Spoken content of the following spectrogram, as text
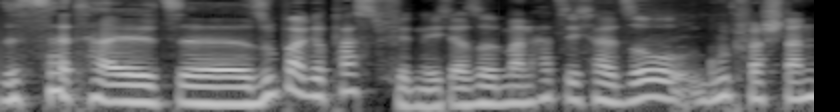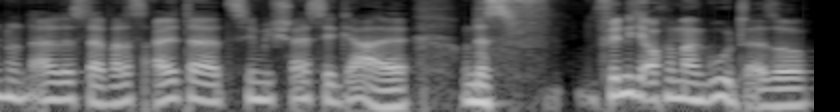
das hat halt äh, super gepasst, finde ich. Also man hat sich halt so gut verstanden und alles, da war das Alter ziemlich scheißegal. Und das finde ich auch immer gut. Also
